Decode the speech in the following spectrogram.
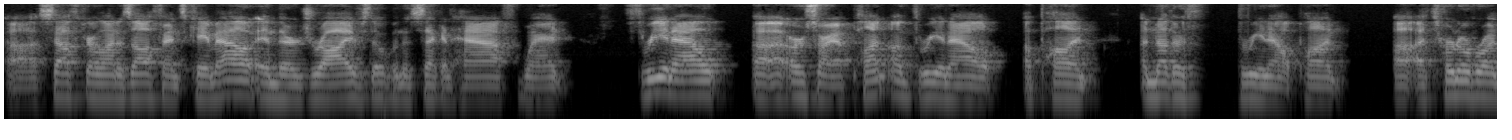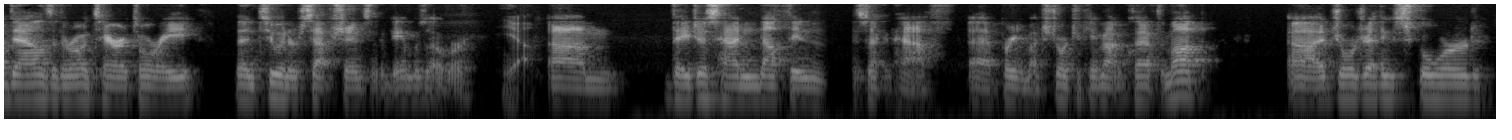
uh, South Carolina's offense came out, and their drives to open the second half went three and out, uh, or sorry, a punt on three and out, a punt, another three and out punt, uh, a turnover on downs in their own territory, then two interceptions, and the game was over. Yeah. Um, they just had nothing in the second half, uh, pretty much. Georgia came out and clamped them up. Uh, Georgia, I think, scored.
